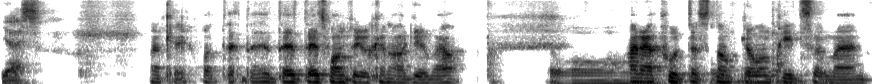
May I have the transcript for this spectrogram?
Yes. Okay, well, there, there- there- there's one thing we can argue about. Oh, Pineapple does not go on pizza, man.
